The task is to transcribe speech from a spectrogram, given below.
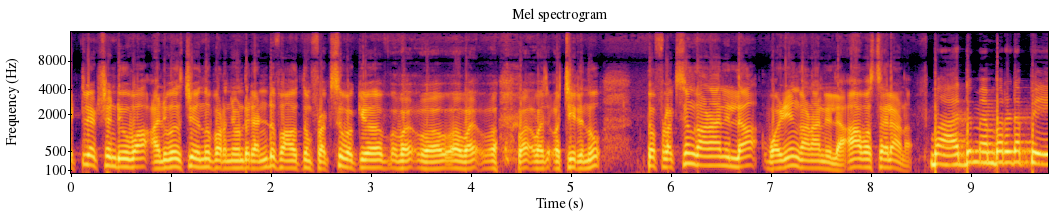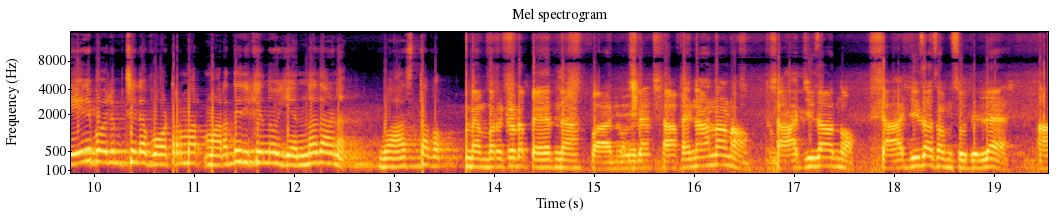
എട്ട് ലക്ഷം രൂപ അനുവദിച്ചു എന്ന് പറഞ്ഞുകൊണ്ട് രണ്ട് ഭാഗത്തും ഫ്ലക്സ് വയ്ക്കുക വച്ചിരുന്നു. ഇപ്പോൾ ഫ്ലക്സും കാണാനില്ല വഴിയും കാണാനില്ല. ആ അവസ്ഥയിലാണ്. വാർഡ് മെമ്പറുടെ പേര് പോലും ചില വോട്ടർമാർ മറന്നിരിക്കുന്നു എന്നതാണ് വാസ്തവം. മെമ്പർക്കുടെ പേരെന്നാ ബാനുവിലെ ഷഹനാന്നാണോ? ഷാജിദാന്നോ? ഷാജിദ സംസുദ് അല്ലേ ആ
